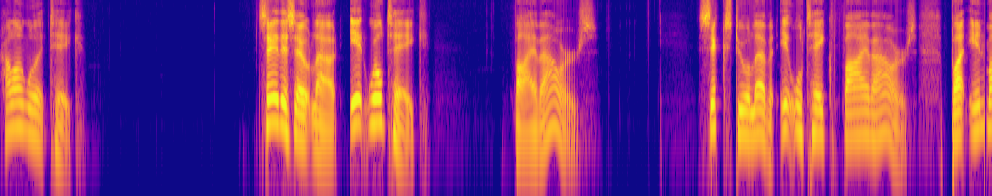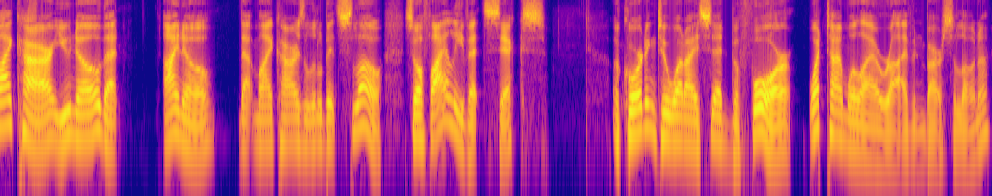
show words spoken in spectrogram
How long will it take? Say this out loud. It will take five hours. 6 to 11. It will take five hours. But in my car, you know that I know that my car is a little bit slow. So if I leave at 6, according to what I said before, what time will I arrive in Barcelona?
